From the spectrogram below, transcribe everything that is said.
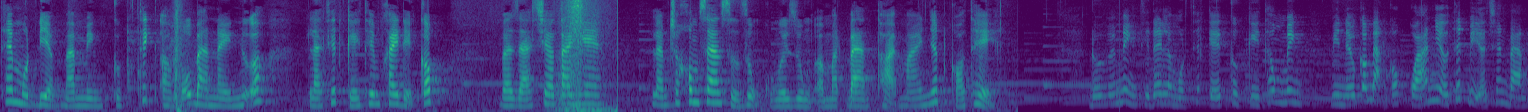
Thêm một điểm mà mình cực thích ở mẫu bàn này nữa là thiết kế thêm khay để cốc và giá treo tai nghe, làm cho không gian sử dụng của người dùng ở mặt bàn thoải mái nhất có thể. Đối với mình thì đây là một thiết kế cực kỳ thông minh vì nếu các bạn có quá nhiều thiết bị ở trên bàn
